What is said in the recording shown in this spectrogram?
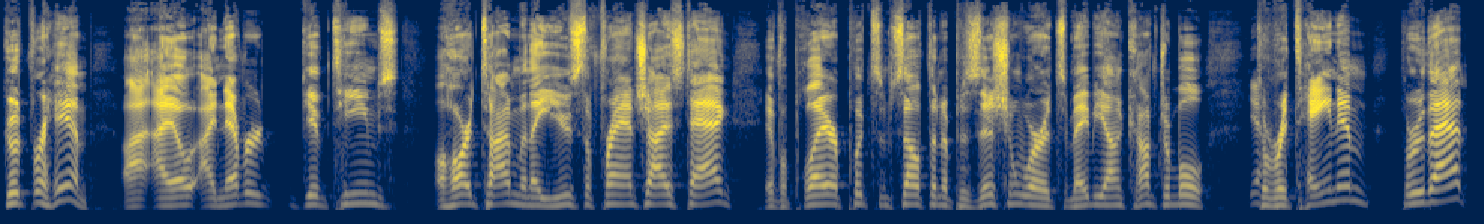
good for him. I, I I never give teams a hard time when they use the franchise tag. If a player puts himself in a position where it's maybe uncomfortable Yeah. to retain him through that,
